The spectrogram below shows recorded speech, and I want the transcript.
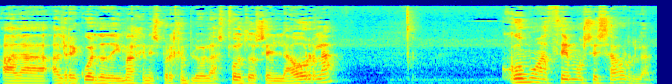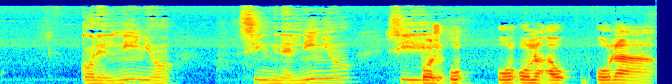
al recuerdo de imágenes, por ejemplo, las fotos en la orla, ¿cómo hacemos esa orla? ¿Con el niño, sin el niño? Si... Pues una, una,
